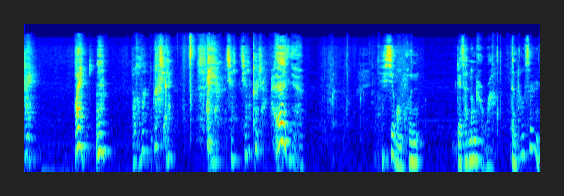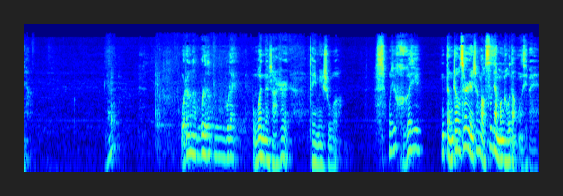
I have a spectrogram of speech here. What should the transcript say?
哎，喂，嗯，老头子，你快起来！哎呀，起来，起来，干啥呀你？谢广坤给咱门口啊等赵四呢。嗯，我让他屋里，他不屋来。我问他啥事儿，他也没说。我就合计。你等赵四儿，你上老四家门口等去呗，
